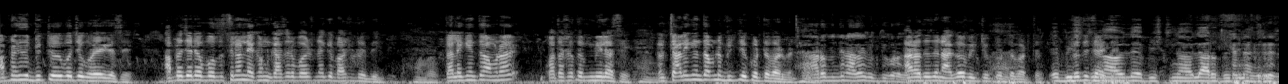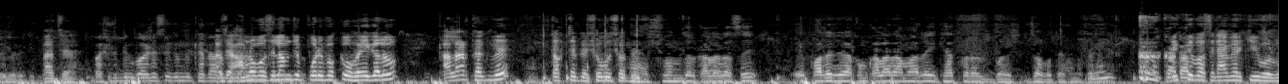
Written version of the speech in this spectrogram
আপনার কিন্তু বিক্রি উপযোগ হয়ে গেছে। আপনি যেটা বলতেছিলেন এখন গাছের বয়স নাকি বাষট্টি দিন। হ্যাঁ তাহলে কিন্তু আমরা কথার সাথে মিল আছে। এবং চালে কিন্তু আপনি বিক্রি করতে পারবেন। আরও দুদিন আগে বিক্রি করে আরও দুদিন আগেও বিক্রি করতে পারতেন। বৃষ্টি না। হইলে বৃষ্টি না হইলে আরও দুই দিন আগে আচ্ছা। বাষট্টি দিন বয়স আছে কিন্তু খেতে আচ্ছা আমরা বলছিলাম যে পরিপক্ক হয়ে গেল কালার থাকবে চকচকে সবুজ সতেজ হ্যাঁ, সুন্দর কালার আছে। এই ফলের এরকম কালার আমার এই খ্যাত করার বয়স জগতে এখন। দেখতে পাচ্ছেন আমি আর কি বলব?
